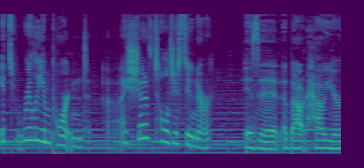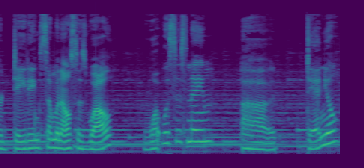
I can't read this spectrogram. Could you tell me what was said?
It's really important. I should have told you sooner. Is it about how you're dating someone else as well? What was his name? Uh, Daniel?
